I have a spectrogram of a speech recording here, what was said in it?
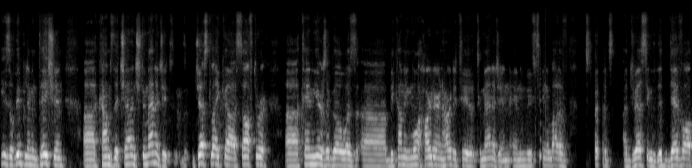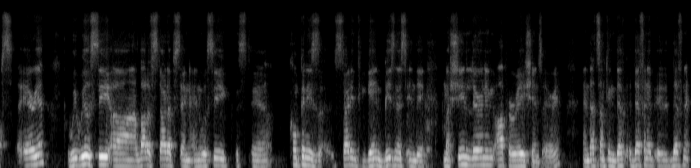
ease of implementation, comes the challenge to manage it. Just like software uh, 10 years ago was uh, becoming more harder and harder to, to manage, and, and we've seen a lot of startups addressing the DevOps area. We will see uh, a lot of startups, and, and we'll see uh, companies starting to gain business in the machine learning operations area and that's something def- definite, definite,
